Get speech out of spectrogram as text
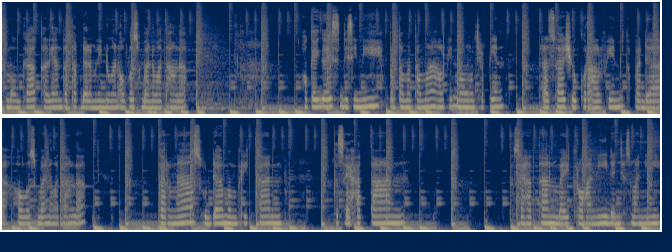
Semoga kalian tetap dalam lindungan Allah Subhanahu wa taala. Oke guys, di sini pertama-tama Alvin mau ngucapin rasa syukur Alvin kepada Allah Subhanahu wa taala karena sudah memberikan kesehatan kesehatan baik rohani dan jasmani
